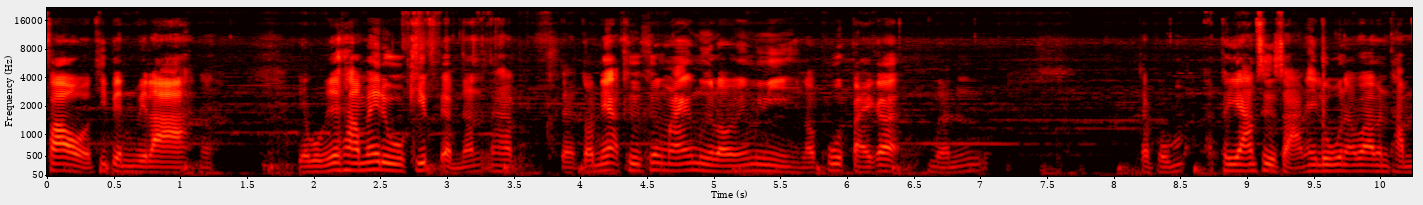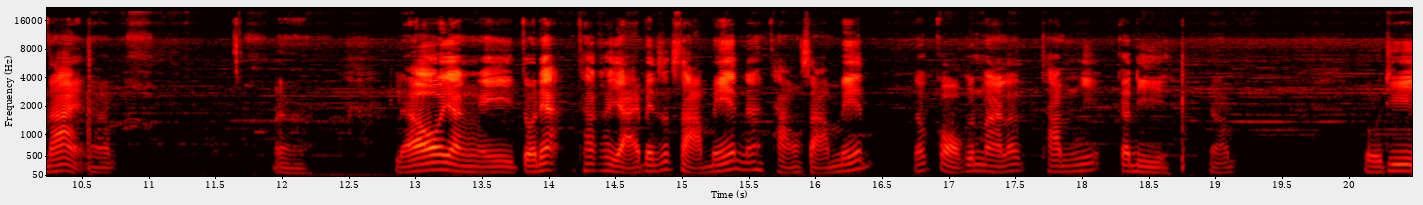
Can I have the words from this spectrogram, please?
เฝ้าที่เป็นเวลานะเดี๋ยวผมจะทำให้ดูคลิปแบบนั้นนะครับ แต่ตอนนี้คือเครื่องไม้เครื่องมือเรายังไม่มี เราพูดไปก็เหมือน แต่ผมพยายามสื่อสารให้รู้นะว่ามันทำได้นะครับอ่าแล้วอย่างไอตัวเนี้ยถ้าขยายเป็นสักสามเมตรนะถังสามเมตร แล้วก่อขึ้นมาแล้วทำนี้ก็ดีนะครับ โดยที่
